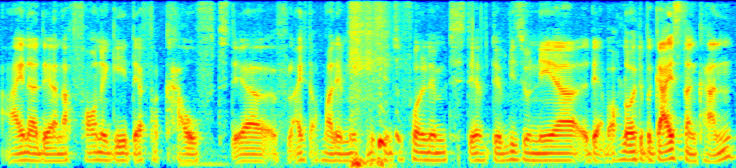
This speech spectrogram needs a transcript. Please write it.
einer, der nach vorne geht, der verkauft, der vielleicht auch mal den Mund ein bisschen zu voll nimmt, der, der Visionär, der aber auch Leute begeistern kann.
